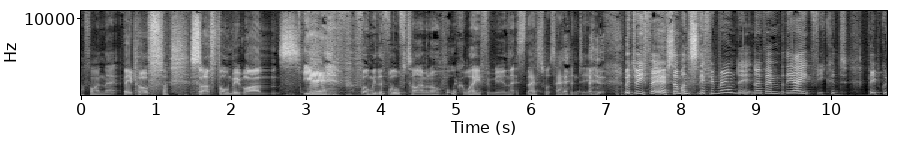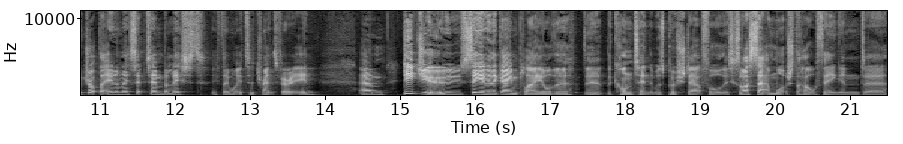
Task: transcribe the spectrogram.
I find that People f- sort of fool me once. yeah, fool me the fourth time and I'll walk away from you, and that's that's what's happened here. but to be fair, if someone's sniffing around it, November the eighth, you could people could drop that in on their September list if they wanted to transfer it in. Um, did you see any of the gameplay or the, the, the content that was pushed out for this? Because I sat and watched the whole thing, and uh,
